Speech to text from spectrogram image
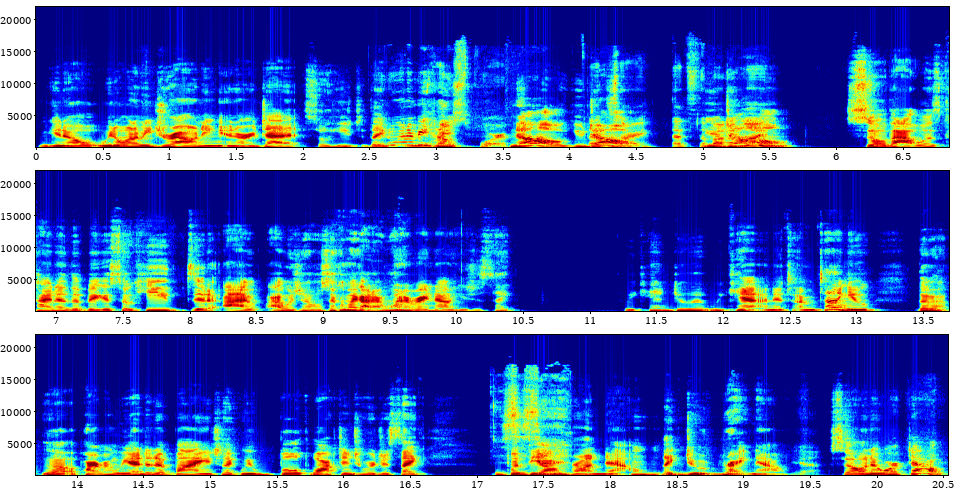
you know, we don't want to be drowning in our debt. So he's like, you don't want to be house poor. No, you That's, don't. Sorry, that's the you don't. Line. So that was kind of the biggest. So he did. I I wish I was like, oh my god, I want it right now. He's just like, we can't do it. We can't. And it's, I'm telling you, the, the apartment we ended up buying, it's like we both walked into. We're just like, This put the it. offer on now. like do it right now. Yeah. So and it worked out.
